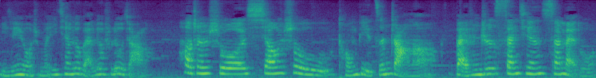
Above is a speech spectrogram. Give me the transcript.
已经有什么一千六百六十六家了，号称说销售同比增长了百分之三千三百多，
